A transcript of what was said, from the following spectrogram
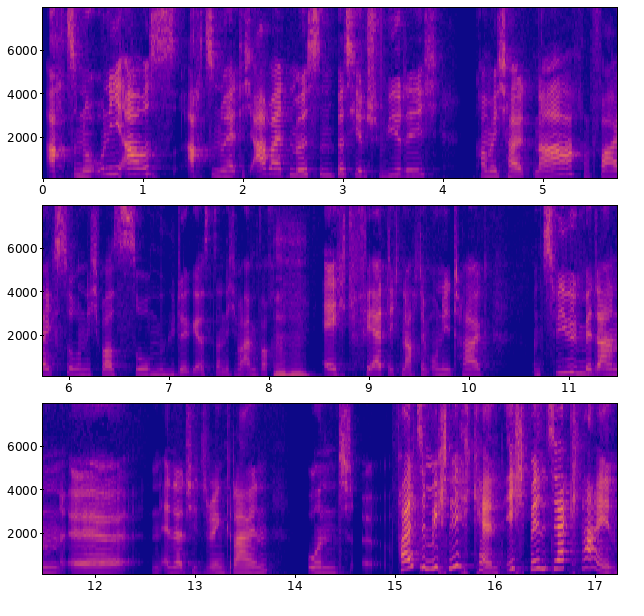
18 Uhr Uni aus, 18 Uhr hätte ich arbeiten müssen, bisschen schwierig. Komme ich halt nach, dann fahre ich so und ich war so müde gestern. Ich war einfach Mhm. echt fertig nach dem Unitag und zwiebel mir dann äh, einen Energy Drink rein. Und äh, falls ihr mich nicht kennt, ich bin sehr klein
